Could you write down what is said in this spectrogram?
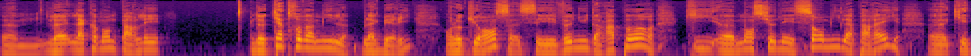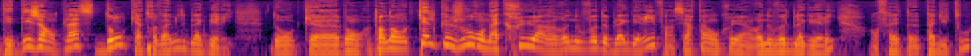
la, commande parlait de 80 000 BlackBerry. En l'occurrence, c'est venu d'un rapport qui euh, mentionnait 100 000 appareils euh, qui étaient déjà en place, dont 80 000 BlackBerry. Donc euh, bon, pendant quelques jours, on a cru à un renouveau de BlackBerry. Enfin, certains ont cru à un renouveau de BlackBerry. En fait, pas du tout.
